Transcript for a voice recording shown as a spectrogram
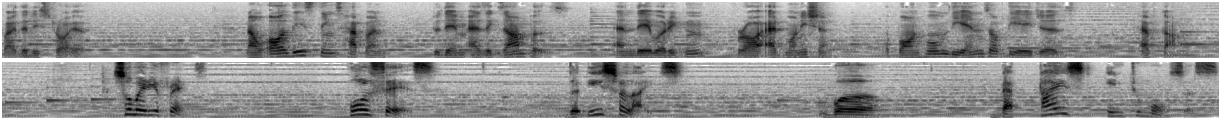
by the destroyer. Now all these things happened to them as examples, and they were written for our admonition, upon whom the ends of the ages have come. So, my dear friends, Paul says the Israelites were baptized into Moses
